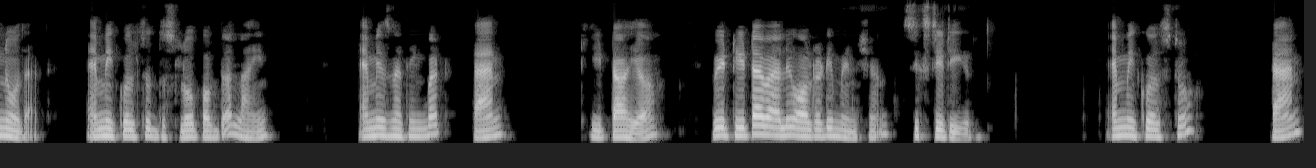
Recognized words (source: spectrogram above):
know that m equals to the slope of the line. m is nothing but tan theta here where theta value already mentioned 60 degree. m equals to tan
